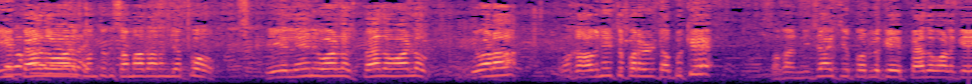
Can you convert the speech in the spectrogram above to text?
ఈ పేదవాడి గొంతుకు సమాధానం చెప్పు ఈ లేని వాళ్ళ పేదవాళ్ళు ఇవాళ ఒక అవినీతి పరుల డబ్బుకి ఒక నిజాయితీ పరులకి పేదవాళ్ళకి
